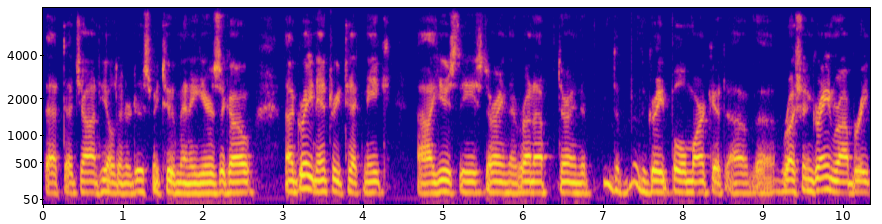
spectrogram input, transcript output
that uh, John Hield introduced me to many years ago. A great entry technique. I used these during the run up during the, the, the great bull market of the Russian grain robbery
